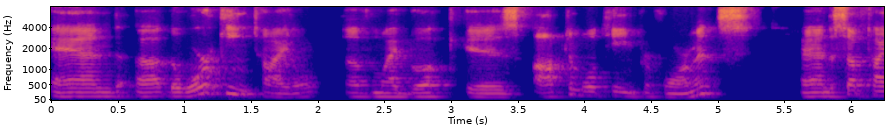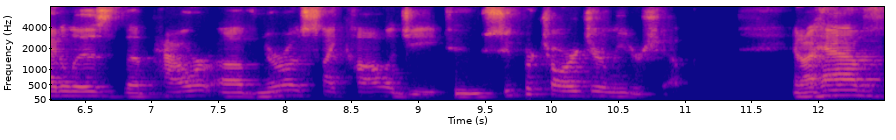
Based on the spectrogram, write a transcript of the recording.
And uh, the working title of my book is Optimal Team Performance. And the subtitle is The Power of Neuropsychology to Supercharge Your Leadership. And I have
